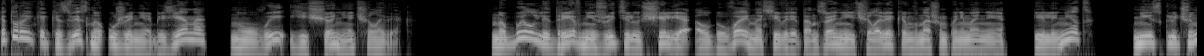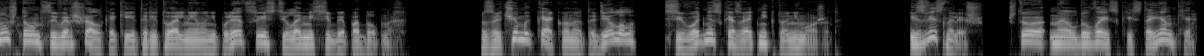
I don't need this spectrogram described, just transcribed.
который, как известно, уже не обезьяна, но, увы, еще не человек. Но был ли древний житель ущелья Алдувай на севере Танзании человеком в нашем понимании или нет, не исключено, что он совершал какие-то ритуальные манипуляции с телами себе подобных. Зачем и как он это делал, сегодня сказать никто не может. Известно лишь, что на Алдувайской стоянке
